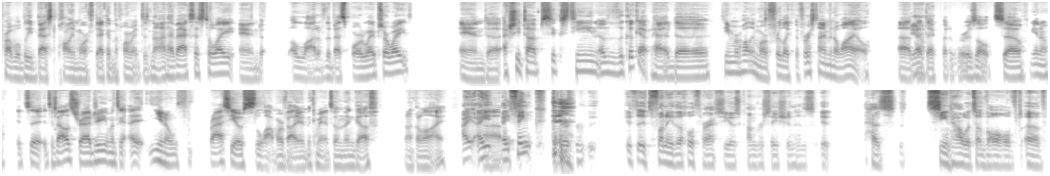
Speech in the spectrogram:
probably best polymorph deck in the format does not have access to white, and a lot of the best board wipes are white. And uh, actually, top 16 of the cookout had uh, Teamer Polymorph for like the first time in a while. Uh, Yeah. That deck put up a result. So, you know, it's a it's a valid strategy. Once again, I- you know, Thrasios is a lot more value in the command zone than Guff. I'm not going to lie. I I, Uh, I think it's it's funny the whole Thrasios conversation is it has seen how it's evolved. Of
